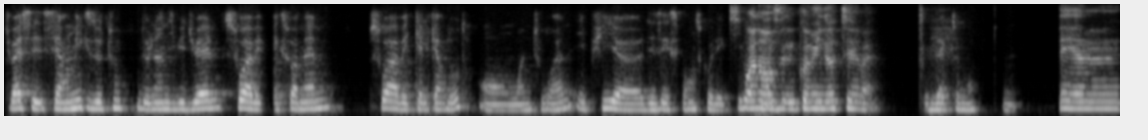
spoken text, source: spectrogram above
Tu vois, c'est un mix de tout, de l'individuel, soit avec soi-même, soit avec quelqu'un d'autre en one-to-one, et puis euh, des expériences collectives. Soit dans une communauté, ouais. Exactement. Mm. Et euh,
